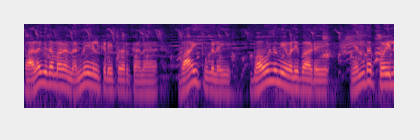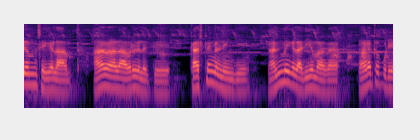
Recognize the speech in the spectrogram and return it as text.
பலவிதமான நன்மைகள் கிடைப்பதற்கான வாய்ப்புகளை பௌர்ணமி வழிபாடு எந்த கோயிலும் செய்யலாம். அதனால் அவர்களுக்கு கஷ்டங்கள் நீங்கி நன்மைகள் அதிகமாக நடக்கக்கூடிய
